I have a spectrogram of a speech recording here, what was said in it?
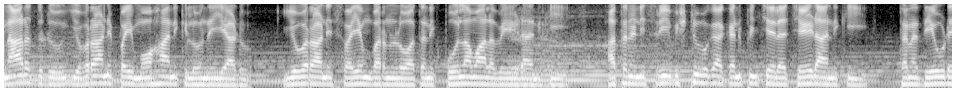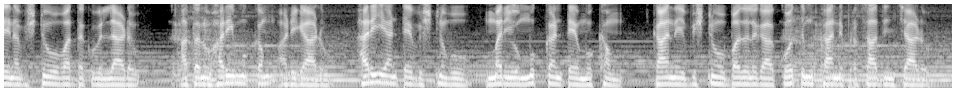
నారదుడు యువరాణిపై మోహానికి లోనయ్యాడు. యువరాణి స్వయంవరంలో అతనికి పూలమాల వేయడానికి అతనిని శ్రీ విష్ణువుగా కనిపించేలా చేయడానికి తన దేవుడైన విష్ణువు వద్దకు వెళ్ళాడు. అతను హరిముఖం అడిగాడు. హరి అంటే విష్ణువు మరియు ముక్ అంటే ముఖం. కాని విష్ణువు బదులుగా కోతిముఖాన్ని ప్రసాదించాడు.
